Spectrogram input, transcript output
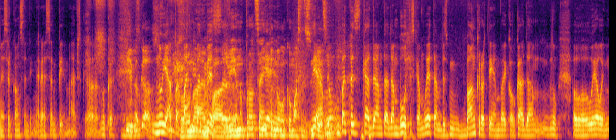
mēs ar Konstantīnu arī esam piemērs. Ka, nu, ka, Divas gadus. Nu, jā, pat, pat, pat bez, par 1% 0,85%. Nu, pat bez kādām tādām būtiskām lietām, bez bankrotiem vai kaut kādām nu, lieliem,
